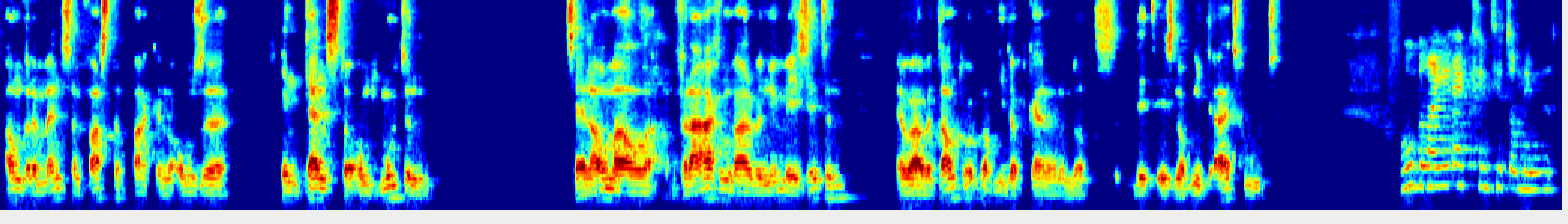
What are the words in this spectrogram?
andere mensen vast te pakken, om ze intens te ontmoeten? Het zijn allemaal vragen waar we nu mee zitten en waar we het antwoord nog niet op kennen, omdat dit is nog niet uitgevoerd. Hoe belangrijk vind je het om in,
